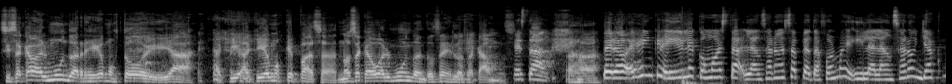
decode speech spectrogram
Si se acaba el mundo, arriesguemos todo y ya. Aquí, aquí vemos qué pasa. No se acabó el mundo, entonces lo sacamos. Están. Ajá. Pero es increíble cómo está, lanzaron esa plataforma y la lanzaron ya con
